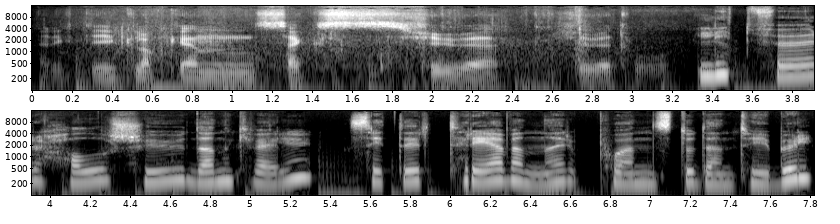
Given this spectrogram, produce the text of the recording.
Riktig klokken 6.20.22. Litt før halv sju den kvelden sitter tre venner på en studenthybel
